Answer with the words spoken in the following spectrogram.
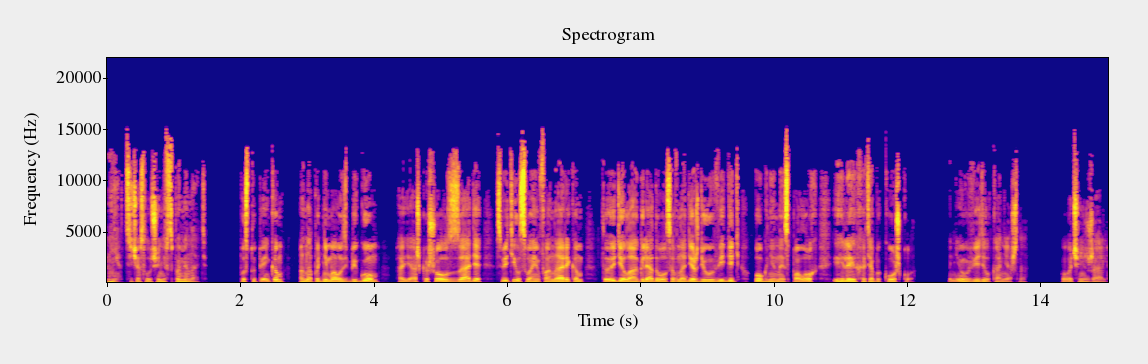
Нет, сейчас лучше не вспоминать. По ступенькам она поднималась бегом, а Яшка шел сзади, светил своим фонариком, то и дело оглядывался в надежде увидеть огненный сполох или хотя бы кошку. Не увидел, конечно. Очень жаль.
